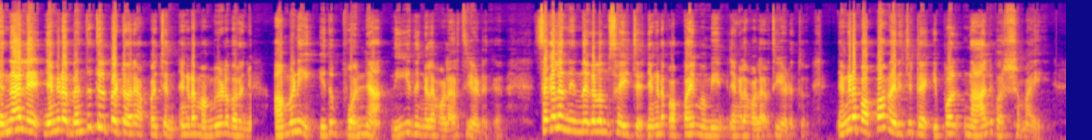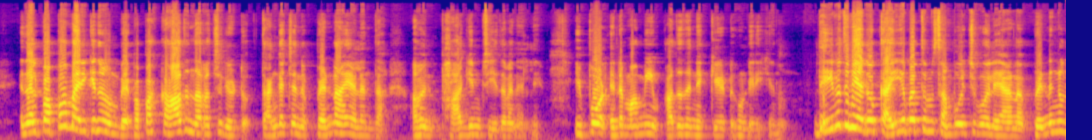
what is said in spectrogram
എന്നാലേ ഞങ്ങളുടെ ബന്ധത്തിൽപ്പെട്ട ഒരു അപ്പച്ചൻ ഞങ്ങളുടെ മമ്മിയോട് പറഞ്ഞു അമ്മണി ഇത് പൊന്ന നീ നിങ്ങളെ വളർത്തിയെടുക്കുക സകല നിന്ദകളും സഹിച്ച് ഞങ്ങളുടെ പപ്പായും മമ്മിയും ഞങ്ങളെ വളർത്തിയെടുത്തു. ഞങ്ങളുടെ പപ്പ മരിച്ചിട്ട് ഇപ്പോൾ നാല് വർഷമായി. എന്നാൽ പപ്പ മരിക്കുന്ന മുമ്പേ പപ്പ കാത് നിറച്ചു കേട്ടു. തങ്കച്ചന് പെണ്ണായാലെന്താ അവൻ ഭാഗ്യം ചെയ്തവനല്ലേ. ഇപ്പോൾ എന്റെ മമ്മിയും അത് തന്നെ കേട്ടുകൊണ്ടിരിക്കുന്നു. ദൈവത്തിന് ഏതോ കയ്യബദ്ധം സംഭവിച്ച പോലെയാണ് പെണ്ണുങ്ങൾ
